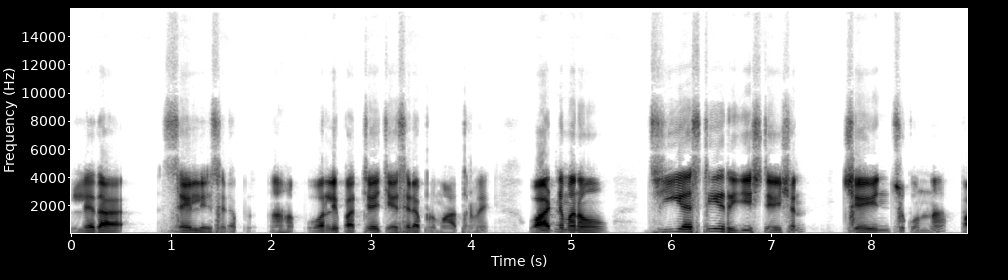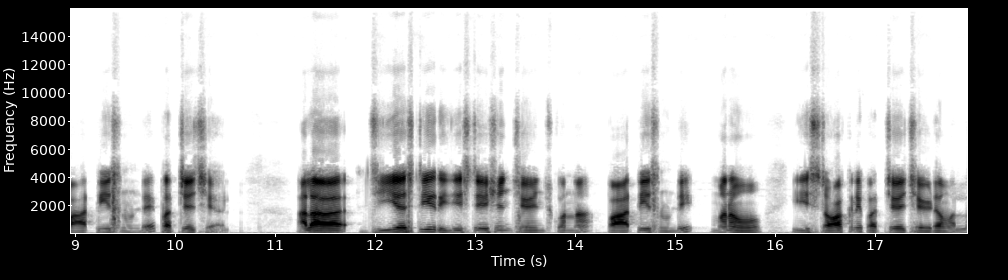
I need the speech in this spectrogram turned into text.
లేదా సేల్ చేసేటప్పుడు ఓన్లీ పర్చేజ్ చేసేటప్పుడు మాత్రమే వాటిని మనం జిఎస్టీ రిజిస్ట్రేషన్ చేయించుకున్న పార్టీస్ నుండే పర్చేజ్ చేయాలి. అలా జిఎస్టీ రిజిస్ట్రేషన్ చేయించుకున్న పార్టీస్ నుండి మనం ఈ స్టాక్ని పర్చేజ్ చేయడం వల్ల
